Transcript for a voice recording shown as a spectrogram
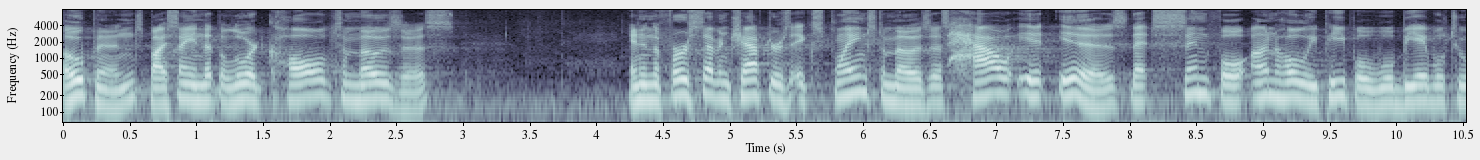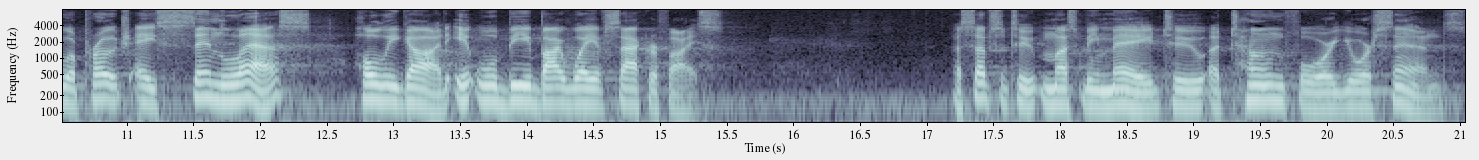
opens by saying that the Lord called to Moses and in the first seven chapters explains to Moses how it is that sinful, unholy people will be able to approach a sinless, holy God. It will be by way of sacrifice. A substitute must be made to atone for your sins.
